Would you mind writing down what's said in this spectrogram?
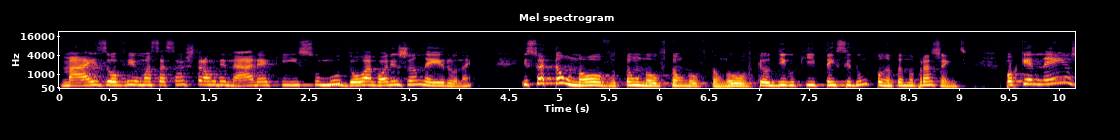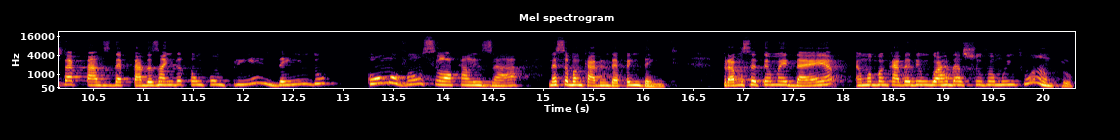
mas houve uma sessão extraordinária que isso mudou agora em janeiro, né? Isso é tão novo, tão novo, tão novo, tão novo, que eu digo que tem sido um pântano para a gente. Porque nem os deputados e deputadas ainda estão compreendendo como vão se localizar nessa bancada independente. Para você ter uma ideia, é uma bancada de um guarda-chuva muito amplo,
